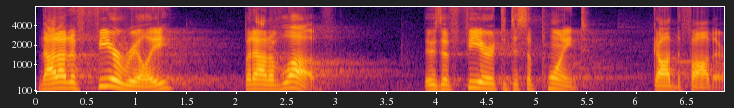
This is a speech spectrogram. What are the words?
Not out of fear, really, but out of love. There's a fear to disappoint God the Father.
